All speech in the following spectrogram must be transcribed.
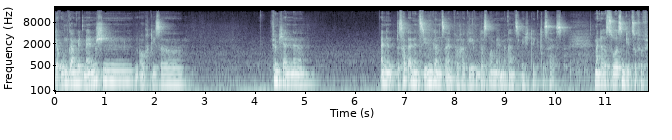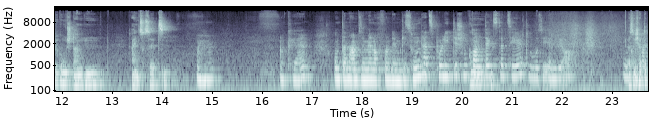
der Umgang mit Menschen, auch dieser, für mich eine, eine, das hat einen Sinn ganz einfach ergeben, das war mir immer ganz wichtig. Das heißt, meine Ressourcen, die zur Verfügung standen, einzusetzen. Mhm. Okay. Und dann haben Sie mir noch von dem gesundheitspolitischen mhm. Kontext mhm. erzählt, wo Sie irgendwie auch also ich hatte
